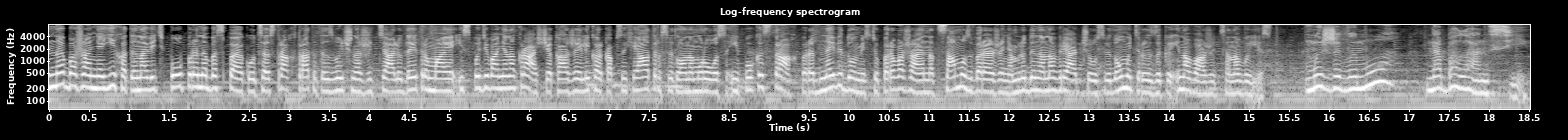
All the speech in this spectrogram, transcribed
Небажання їхати навіть попри небезпеку. Це страх втратити звичне життя. Людей тримає і сподівання на краще, каже лікарка-психіатр Світлана Мороз. І поки страх перед невідомістю переважає над самозбереженням, людина навряд чи усвідомить ризики і наважиться на виїзд. Ми живемо на балансі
